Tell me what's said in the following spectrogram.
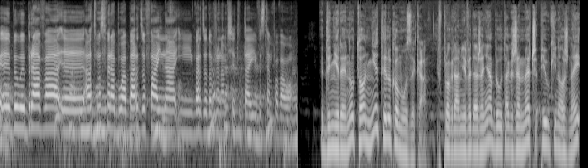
e, były brawa, e, atmosfera była bardzo fajna i bardzo dobrze nam się tutaj występowało. Dni Rynu to nie tylko muzyka. W programie wydarzenia był także mecz piłki nożnej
